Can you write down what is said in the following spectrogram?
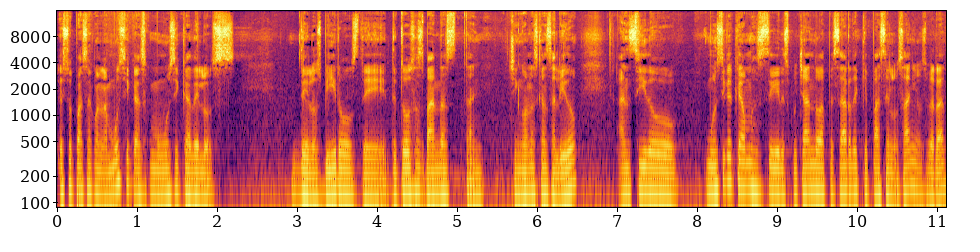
eso pasa con la música es como música de los de los Beatles de, de todas esas bandas tan chingonas que han salido han sido música que vamos a seguir escuchando a pesar de que pasen los años, ¿verdad?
